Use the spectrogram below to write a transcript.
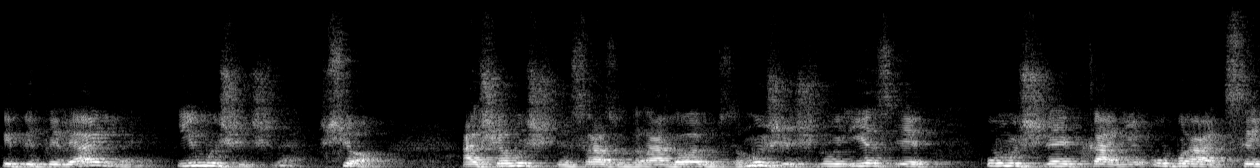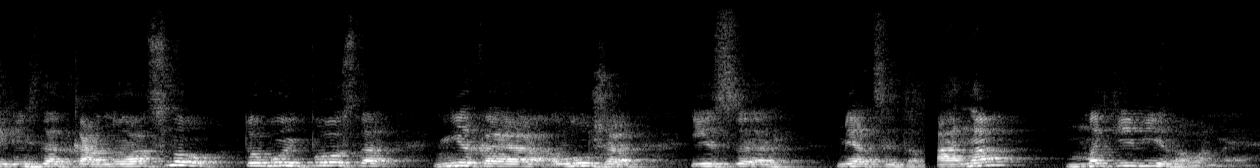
эпителиальное и мышечное. Все. А еще мышечную, сразу оговорюсь, мышечную, если у мышечной ткани убрать соединительно-тканную основу, то будет просто некая лужа из э, миоцитов. Она мотивированная.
